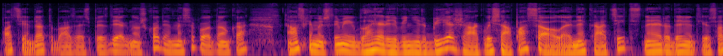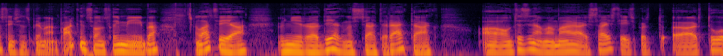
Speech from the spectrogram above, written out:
pacientu datubāzēs pēc diagnožu kodiem, mēs saprotam, ka Alzheimer slimība, lai arī viņi ir biežāk visā pasaulē nekā citas neirodeģenatīvas saslimšanas, piemēram, Parkinsona slimība, Latvijā viņi ir diagnosticēti retāk. Un tas, zināmā mērā, ir saistīts par, ar to,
